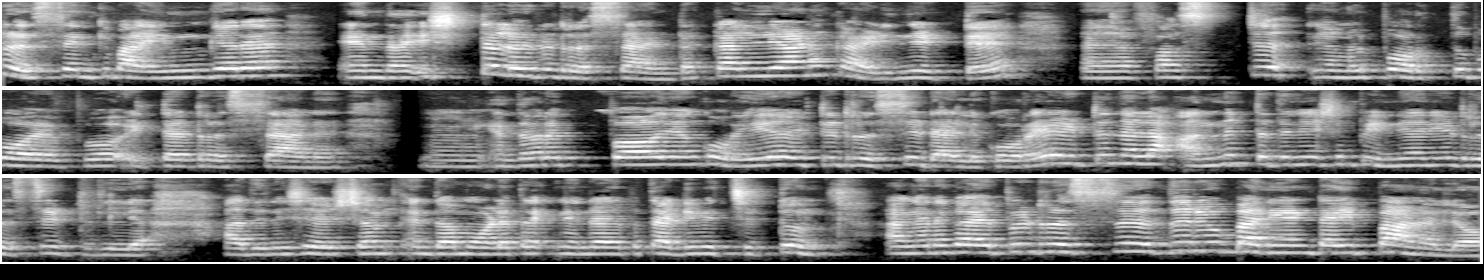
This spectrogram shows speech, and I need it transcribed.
ഡ്രസ്സ് എനിക്ക് ഭയങ്കര എന്താ ഇഷ്ടമുള്ള ഒരു ഡ്രസ്സാണ് കേട്ടോ കല്യാണം കഴിഞ്ഞിട്ട് ഫസ്റ്റ് ഞങ്ങൾ പുറത്ത് പോയപ്പോൾ ഇട്ട ഡ്രസ്സാണ് എന്താ പറയുക ഇപ്പോൾ ഞാൻ കുറേ ആയിട്ട് ഡ്രസ്സ് ഇടാറില്ല. കുറേ ആയിട്ട് എന്നല്ല അന്ന് ഇട്ടതിന് ശേഷം പിന്നെ ഞാൻ ഈ ഡ്രസ്സ് ഇട്ടിട്ടില്ല. അതിന് ശേഷം എന്താ മോളെ പ്രഗ്നന്റ് ആയപ്പോൾ തടി വെച്ചിട്ടും അങ്ങനെയൊക്കെ ആയപ്പോൾ ഡ്രസ്സ് ഇതൊരു ബനിയൻ ടൈപ്പ് ആണല്ലോ.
